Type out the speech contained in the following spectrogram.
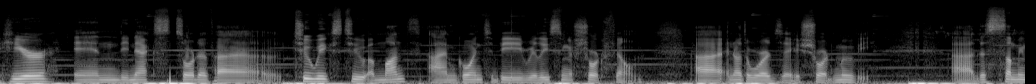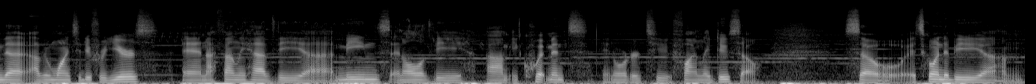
here in the next sort of uh, two weeks to a month, I'm going to be releasing a short film. Uh, in other words, a short movie. Uh, this is something that I've been wanting to do for years, and I finally have the uh, means and all of the um, equipment in order to finally do so. So it's going to be um,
